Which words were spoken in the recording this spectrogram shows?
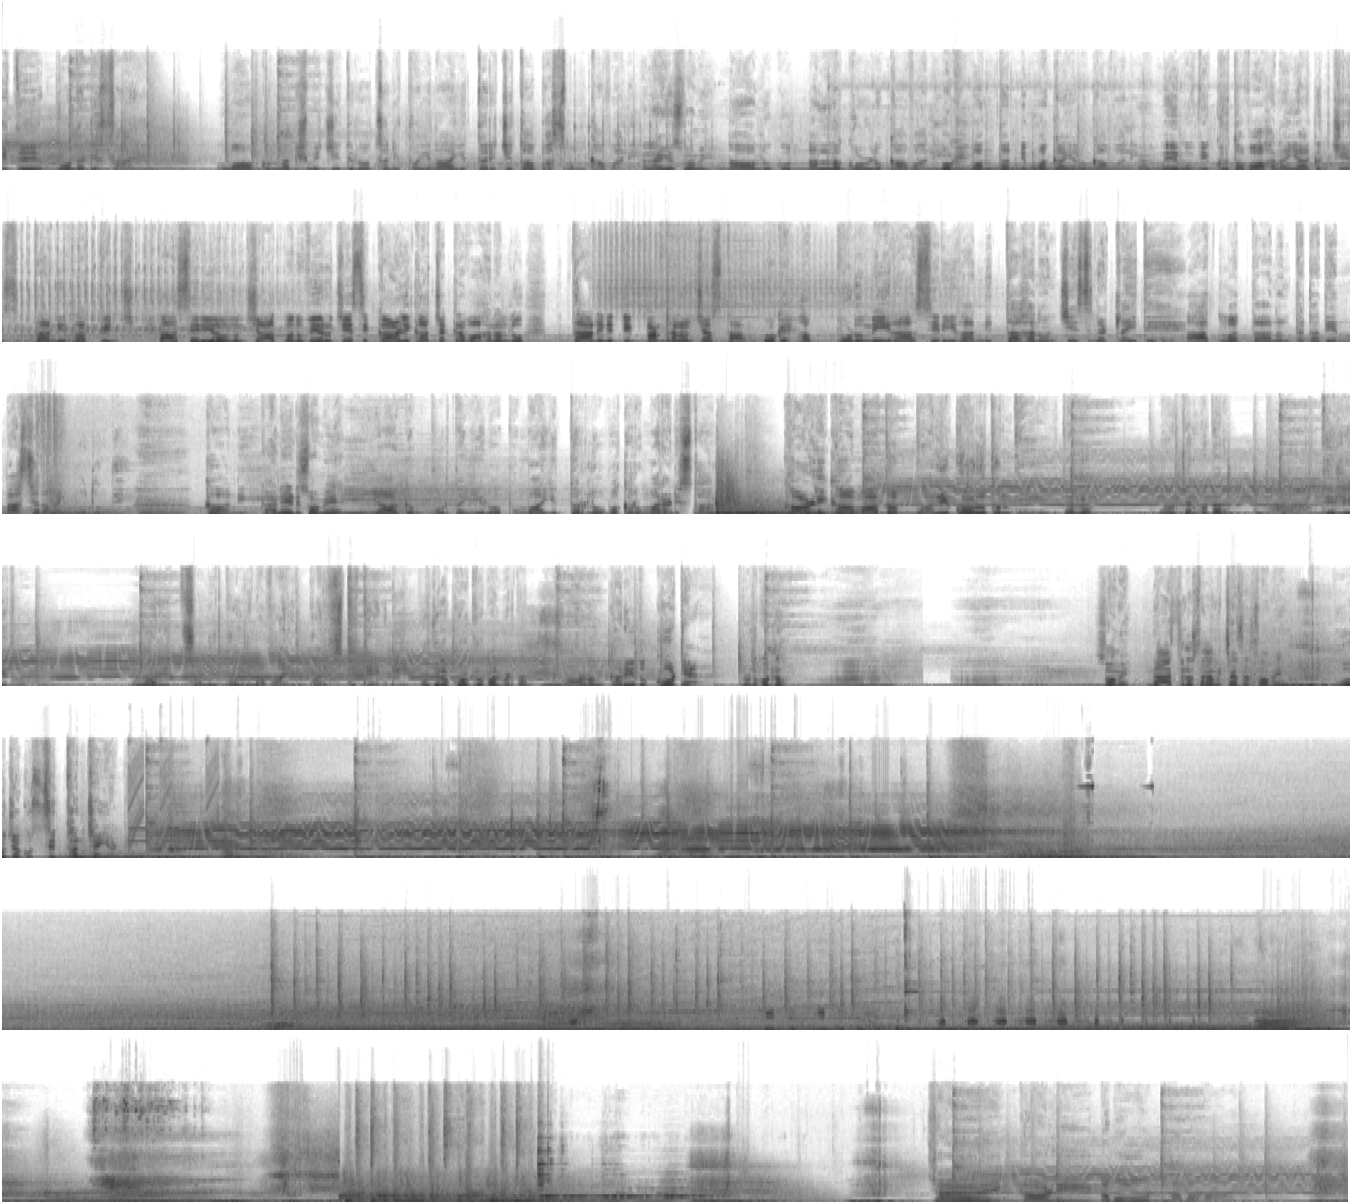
ఇదే మొదటిసారి. మాకు లక్ష్మి చేతిలో చనిపోయిన ఇద్దరి చితాభస్మం కావాలి. అలాగే స్వామి. నాలుగు నల్ల కోళ్ళు కావాలి. ఓకే. వంద నిమ్మకాయలు కావాలి. మేము వికృత వాహన యాగం చేసి దాన్ని రప్పించి ఆ శరీరం నుంచి ఆత్మను వేరు చేసి కాళికా చక్ర వాహనంలో దానిని దిగ్బంధనం చేస్తాం. ఓకే. అప్పుడు మీరా శరీరాన్ని దహనం చేసినట్లయితే ఆత్మ దానంతటదే నాశనమైపోతుంది. కానీ కానీ స్వామి? ఈ యాగం పూర్తయ్యేలోపు మా ఇద్దరిలో ఒకరు మరణిస్తారు. కాళికా మాత బలి కోరుతుంది. ఇద్దరు ఎవరు చనిపోతారు? తెలీదు. మరి చనిపోయిన వారి పరిస్థితి ఏంటి? పూజలో కోటి రూపాయలు పెడతాను. ప్రాణం ఖరీదు కోట. రెండు కోట్లు? స్వామి నా సగం ఇచ్చేస్తాను స్వామి. పూజకు సిద్ధం చెయ్యండి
